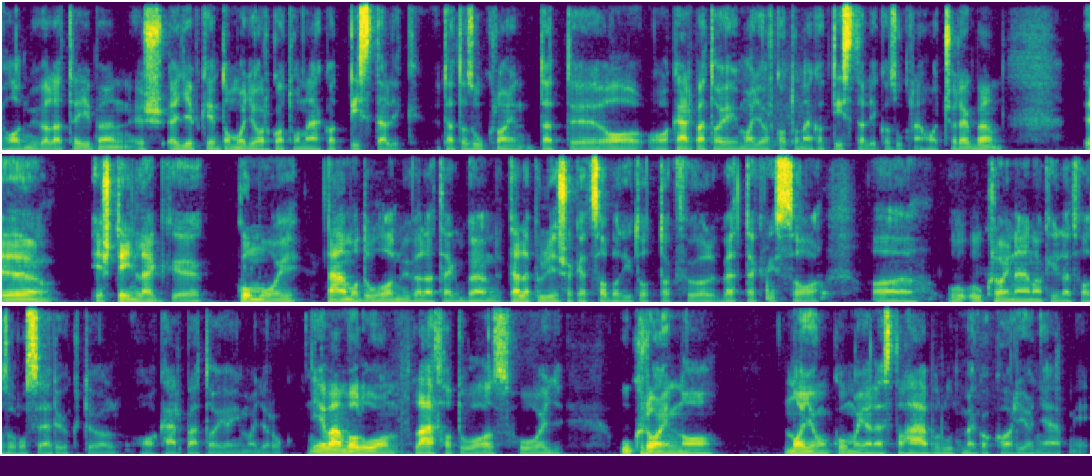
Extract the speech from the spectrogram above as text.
hadműveleteiben, és egyébként a magyar katonákat tisztelik. Tehát az ukrajn, tehát a, a kárpátaljai magyar katonákat tisztelik az ukrán hadseregben, és tényleg komoly támadó hadműveletekben településeket szabadítottak föl, vettek vissza a Ukrajnának, illetve az orosz erőktől a kárpátaljai magyarok. Nyilvánvalóan látható az, hogy Ukrajna nagyon komolyan ezt a háborút meg akarja nyerni.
